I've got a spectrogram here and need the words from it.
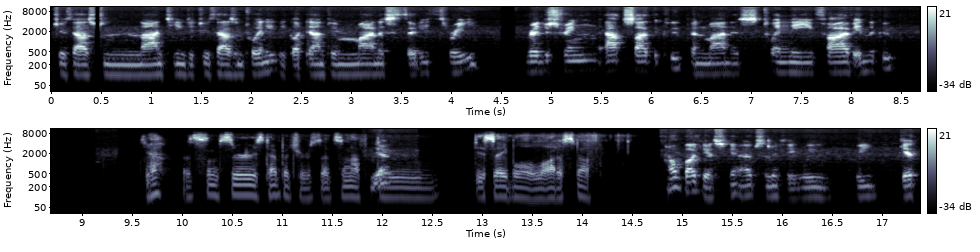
2019 to 2020, we got down to minus 33 registering outside the coop and minus 25 in the coop. Yeah, that's some serious temperatures. That's enough Yeah. to disable a lot of stuff. Oh, God, yes, yeah, absolutely. We we get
